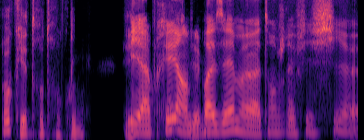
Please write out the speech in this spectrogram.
Ok, trop trop cool. Et, après, un troisième euh, attends, je réfléchis. euh.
